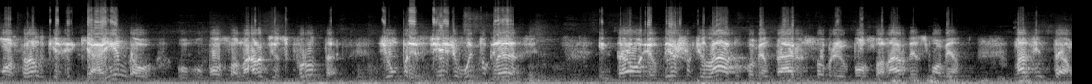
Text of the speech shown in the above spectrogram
mostrando que, que ainda o, o, o Bolsonaro desfruta de um prestígio muito grande. Então, eu deixo de lado comentários sobre o Bolsonaro nesse momento. Mas então,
